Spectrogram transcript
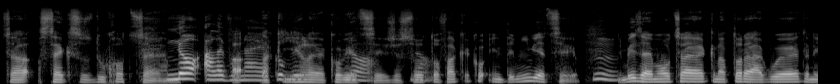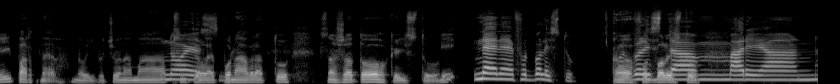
třeba sex s důchodcem. No, ale a ona jako takovýhle by... jako věci, no, že jsou no. to fakt jako intimní věci. Hm. Mě by zajímalo třeba, jak na to reaguje ten její partner nový, protože ona má No, přítele jasně. po návratu, snažila toho hokejistu, I- Ne, ne, fotbalistu. Fotbalista fotbalistu. Marian...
